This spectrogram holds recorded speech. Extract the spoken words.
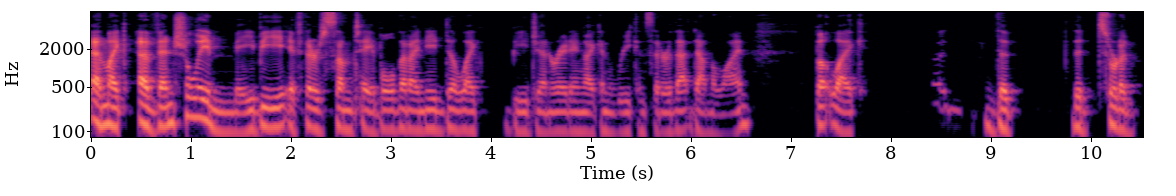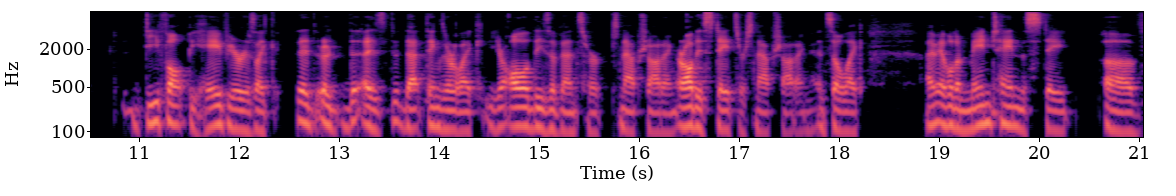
and like eventually maybe if there's some table that i need to like be generating i can reconsider that down the line but like uh, the the sort of default behavior is like is that things are like your all of these events are snapshotting or all these states are snapshotting. And so like i'm able to maintain the state of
